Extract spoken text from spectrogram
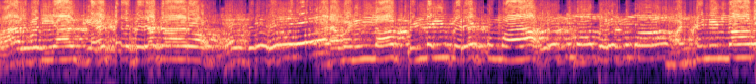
பார்வதியால் கேட்ட பிரகாரம். கணவனில்லா பிள்ளை பிறக்குமா? மன்னன் இல்லாத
